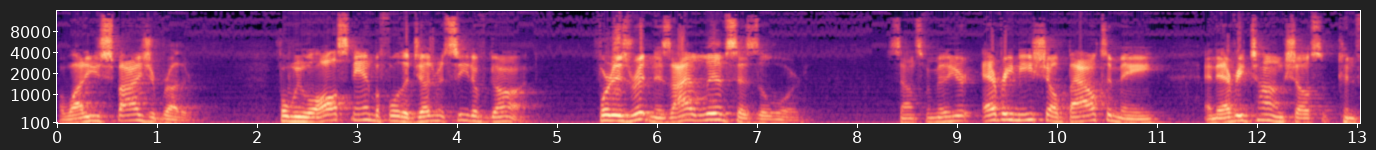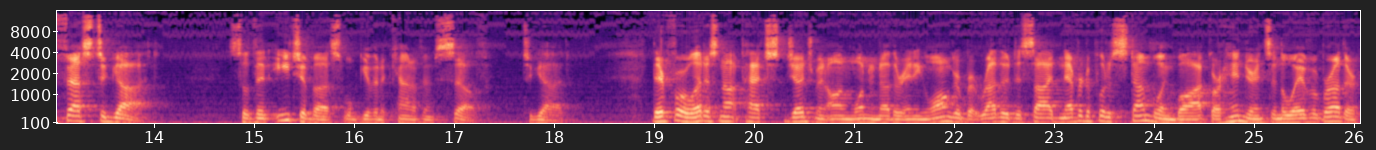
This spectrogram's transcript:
Or why do you despise your brother? For we will all stand before the judgment seat of God. For it is written, As I live, says the Lord. Sounds familiar? Every knee shall bow to me, and every tongue shall confess to God. So then each of us will give an account of himself to God. Therefore, let us not pass judgment on one another any longer, but rather decide never to put a stumbling block or hindrance in the way of a brother.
